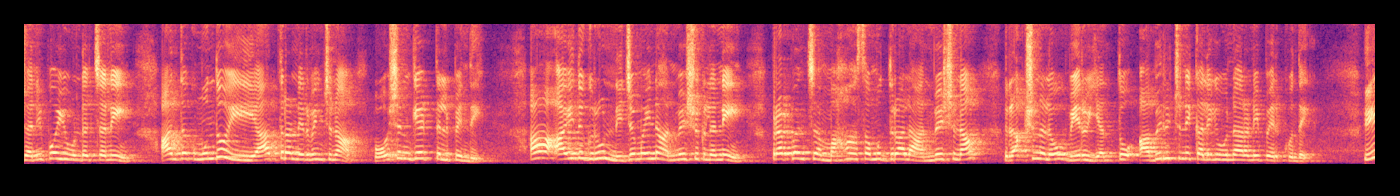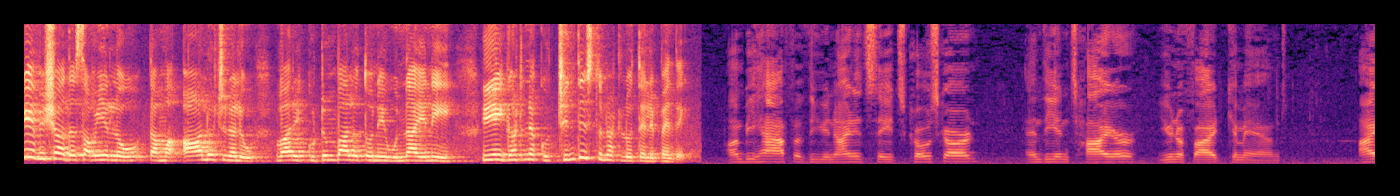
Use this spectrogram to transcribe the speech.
చనిపోయి ఉండొచ్చని అంతకుముందు ఈ యాత్ర నిర్వహించిన ఓషన్ గేట్ తెలిపింది ఆ ఐదుగురు నిజమైన అన్వేషకులని ప్రపంచ మహాసముద్రాల అన్వేషణ రక్షణలో వీరు ఎంతో అభిరుచిని కలిగి ఉన్నారని పేర్కొంది ఈ విషాద సమయంలో తమ ఆలోచనలు వారి కుటుంబాలతోనే ఉన్నాయని ఈ ఘటనకు చింతిస్తున్నట్లు తెలిపింది On behalf of the United States Coast Guard and the entire Unified Command, I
